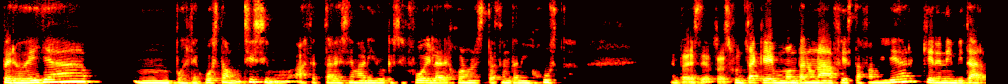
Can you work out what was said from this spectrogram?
pero ella pues le cuesta muchísimo aceptar a ese marido que se fue y la dejó en una situación tan injusta. Entonces resulta que montan una fiesta familiar, quieren invitar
